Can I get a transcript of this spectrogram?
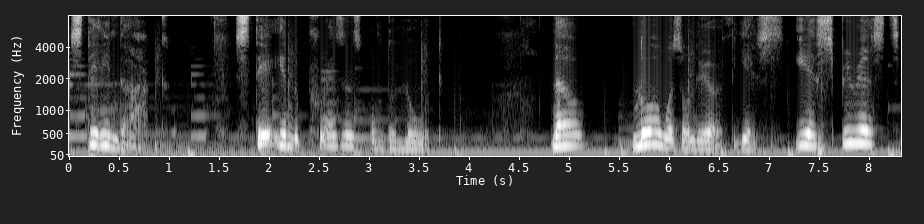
stay in the ark. Stay in the presence of the Lord. Now, Noah was on the earth, yes. He experienced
